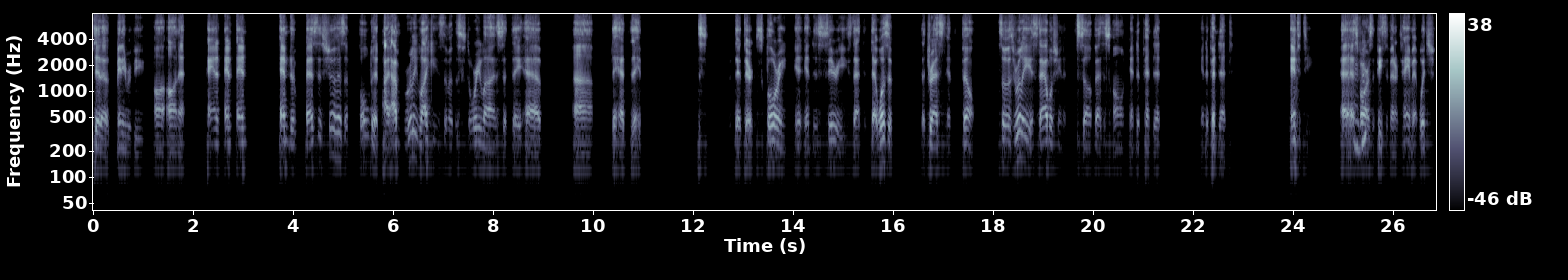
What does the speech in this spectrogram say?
did a mini review on, on it, and and and and the, as this show has unfolded, I, am really liking some of the storylines that they have. Um, they had they that they're exploring in, in, this series that that wasn't addressed in the film. So it's really establishing itself as its own independent independent entity as mm-hmm. far as a piece of entertainment, which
